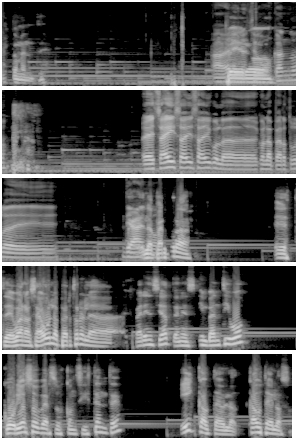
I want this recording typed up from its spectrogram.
Exactamente. A ver, lo estoy Pero- buscando. Eh, 6, 6, 6 con la, con la apertura de. De la año. apertura. Este, bueno, según la apertura de la experiencia, tenés inventivo, curioso versus consistente y cautelo- cauteloso.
